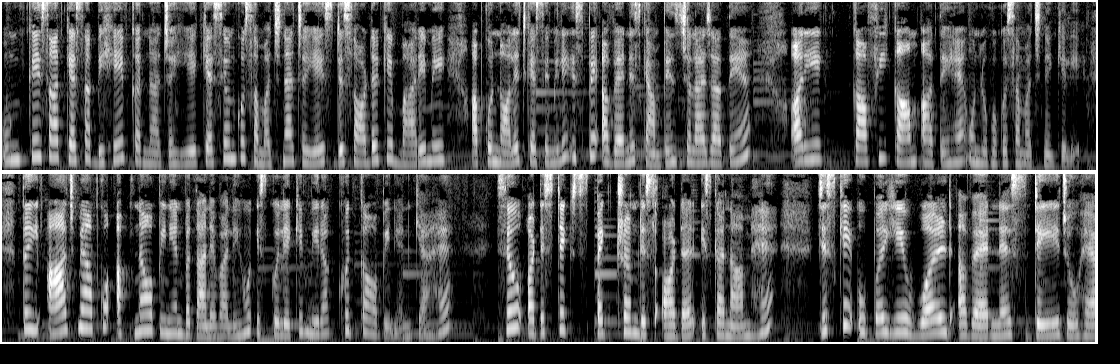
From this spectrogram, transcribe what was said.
उनके साथ कैसा बिहेव करना चाहिए, कैसे उनको समझना चाहिए, इस डिसऑर्डर के बारे में आपको नॉलेज कैसे मिले, इस पर अवेयरनेस कैंपेन्स चलाए जाते हैं। और ये काफ़ी काम आते हैं उन लोगों को समझने के लिए। तो आज मैं आपको अपना ओपिनियन बताने वाली हूँ, इसको लेके मेरा खुद का ओपिनियन क्या है। सो ऑटिस्टिक स्पेक्ट्रम डिसऑर्डर इसका नाम है, जिसके ऊपर ये वर्ल्ड अवेयरनेस डे जो है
